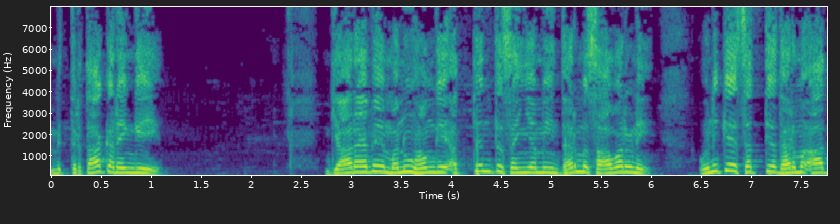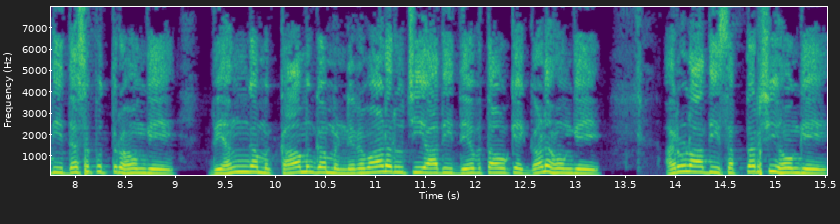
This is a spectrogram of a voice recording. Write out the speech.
मित्रता करेंगे। ग्यारहवें मनु होंगे अत्यंत संयमी, धर्म सावरणी। उनके सत्य धर्म आदि दस पुत्र होंगे। विहंगम, कामगम, निर्वाण रुचि आदि देवताओं के गण होंगे। अरुण आदि सप्तर्षि होंगे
